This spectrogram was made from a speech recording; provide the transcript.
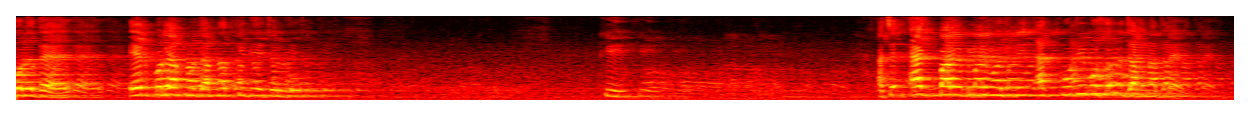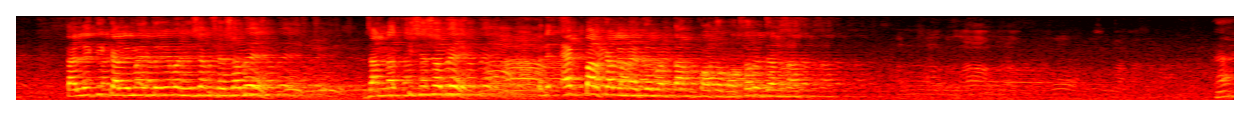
করে দেয়, এরপরে আপনার জান্নাত কি দিয়ে চলবে? কি? আচ্ছা একবারের বিনিময়ে যদি এক কোটি বছরের জান্নাত দেয়, তাহলে কি কালেমায় তো এবার হিসাব শেষ হবে? জান্নাত কি শেষ হবে? তাহলে একবার কালেমায় তো এবার দাম কত বছরের জান্নাত? হ্যাঁ?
